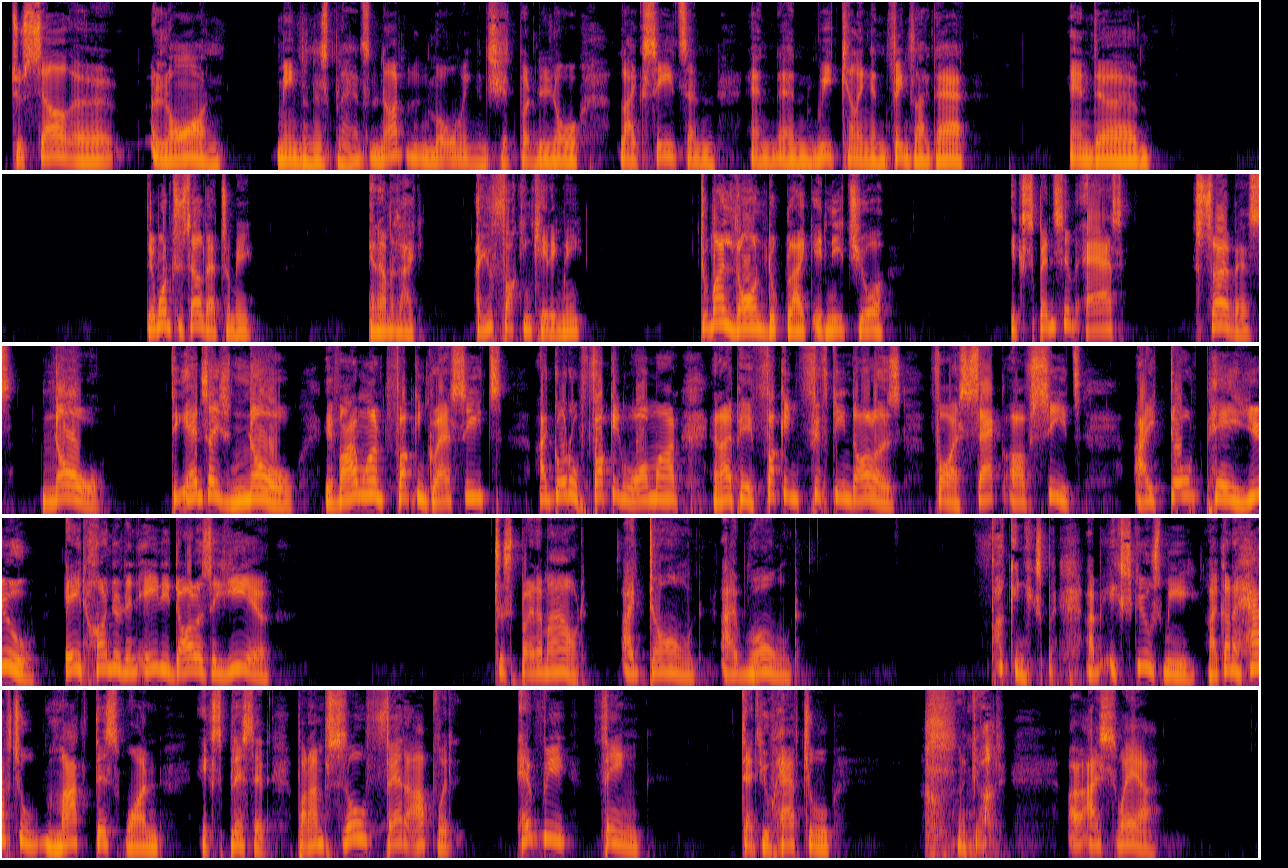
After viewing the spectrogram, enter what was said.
to sell uh, lawn maintenance plans, not mowing and shit, but you know, like seeds and and and weed killing and things like that. And uh, they want to sell that to me, and I'm like, "Are you fucking kidding me? Do my lawn look like it needs your expensive ass service? No. The answer is no. If I want fucking grass seeds, I go to fucking Walmart and I pay fucking $15 for a sack of seeds. I don't pay you $880 a year to spread them out. I don't. I won't. Fucking exp- um, excuse me. I'm gonna have to mark this one explicit, but I'm so fed up with everything that you have to. Oh my God. I, I swear,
